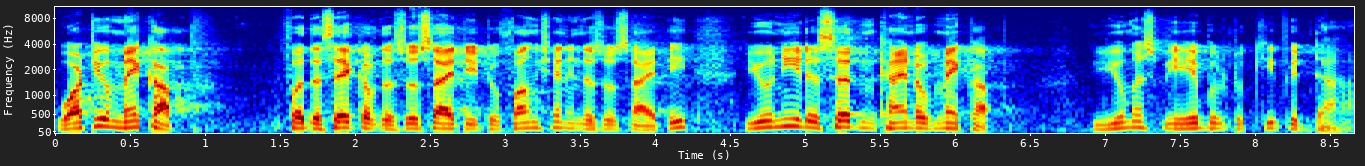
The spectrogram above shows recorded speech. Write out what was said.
What you make up for the sake of the society to function in the society, you need a certain kind of makeup you must be able to keep it down.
